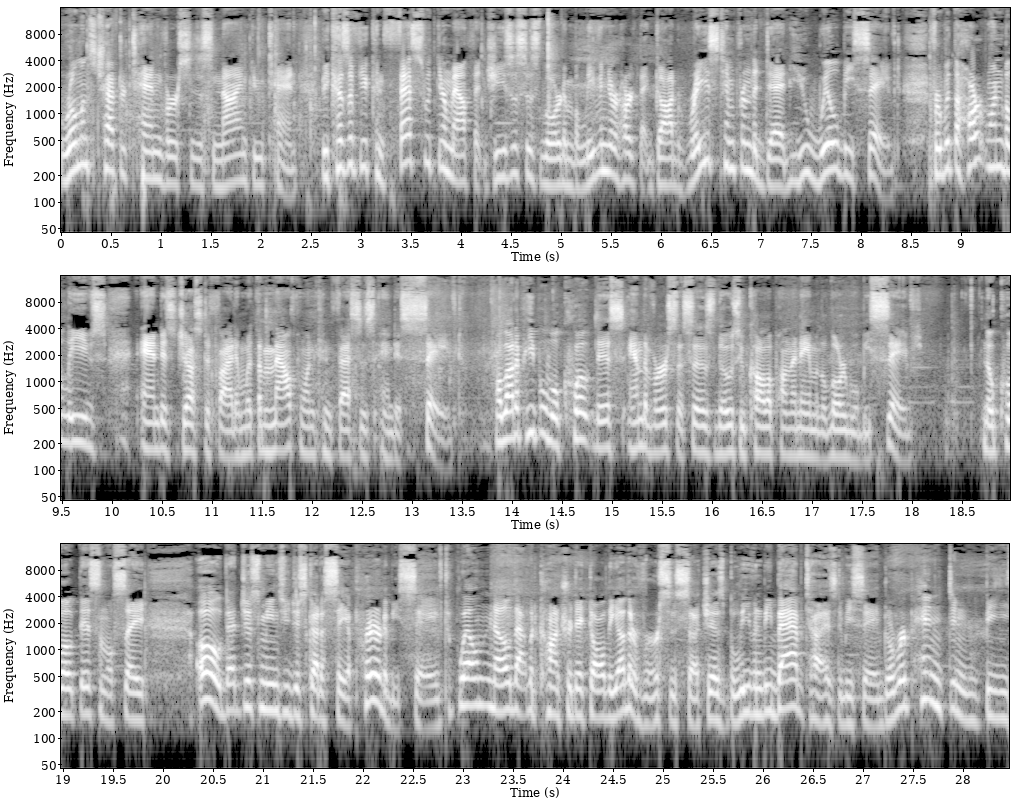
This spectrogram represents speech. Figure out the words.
Romans chapter 10, verses 9 through 10. Because if you confess with your mouth that Jesus is Lord and believe in your heart that God raised him from the dead, you will be saved. For with the heart one believes and is justified, and with the mouth one confesses and is saved. A lot of people will quote this and the verse that says, Those who call upon the name of the Lord will be saved. They'll quote this and they'll say, oh, that just means you just got to say a prayer to be saved. Well, no, that would contradict all the other verses, such as believe and be baptized to be saved, or repent and be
